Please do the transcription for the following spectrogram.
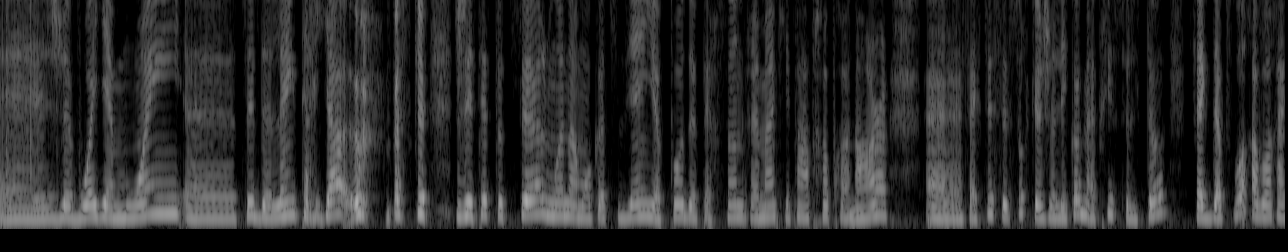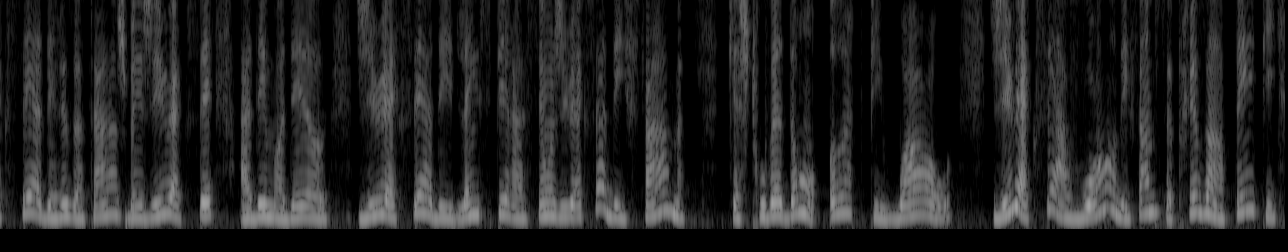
euh, je le voyais moins euh, de l'intérieur parce que j'étais toute seule. Moi, dans mon quotidien, il n'y a pas de personne vraiment qui est entrepreneur. fait que c'est sûr que je l'ai comme appris sur le tas. Fait que de pouvoir avoir accès à des réseautages, ben, j'ai eu accès à des modèles. J'ai eu accès à de l'inspiration. J'ai eu accès à des femmes que je trouvais donc hot, puis wow! J'ai eu accès à voir des femmes se présenter, puis, tu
